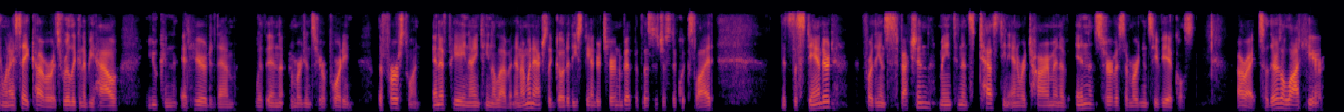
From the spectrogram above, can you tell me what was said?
And when I say cover, it's really going to be how you can adhere to them within emergency reporting. The first one, NFPA 1911, and I'm going to actually go to these standards here in a bit, but this is just a quick slide. It's the standard for the inspection, maintenance, testing, and retirement of in-service emergency vehicles. All right, so there's a lot here.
